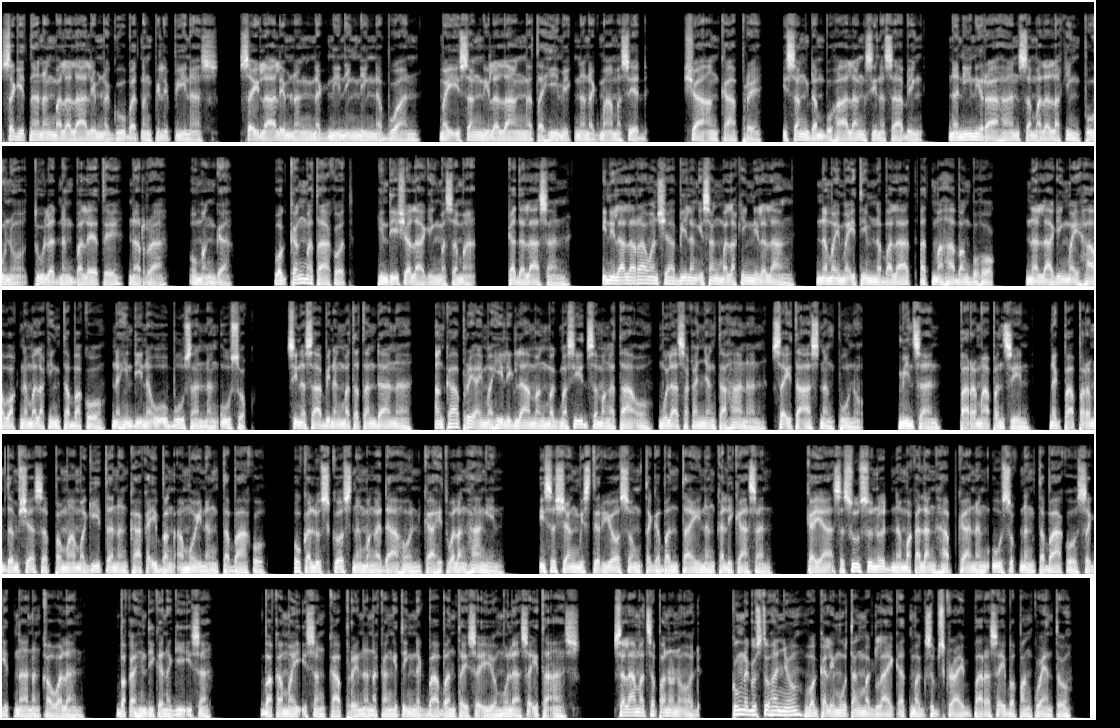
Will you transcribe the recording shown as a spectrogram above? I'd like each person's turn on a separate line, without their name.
Sa gitna ng malalalim na gubat ng Pilipinas, sa ilalim ng nagniningning na buwan, may isang nilalang na tahimik na nagmamasid. Siya ang kapre, isang dambuhalang sinasabing naninirahan sa malalaking puno tulad ng balete, narra o mangga. Huwag kang matakot, hindi siya laging masama. Kadalasan, inilalarawan siya bilang isang malaking nilalang na may maitim na balat at mahabang buhok na laging may hawak na malaking tabako na hindi nauubusan ng usok. Sinasabi ng matatanda na ang kapre ay mahilig lamang magmasid sa mga tao mula sa kanyang tahanan sa itaas ng puno. Minsan, para mapansin, nagpaparamdam siya sa pamamagitan ng kakaibang amoy ng tabako o kaluskos ng mga dahon kahit walang hangin. Isa siyang misteryosong tagabantay ng kalikasan. Kaya sa susunod na makalanghap ka ng usok ng tabako sa gitna ng kawalan, baka hindi ka nag-iisa. Baka may isang kapre na nakangiting nagbabantay sa iyo mula sa itaas. Salamat sa panonood. Kung nagustuhan nyo, huwag kalimutang mag-like at mag-subscribe para sa iba pang kwento.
